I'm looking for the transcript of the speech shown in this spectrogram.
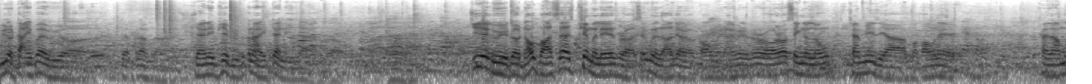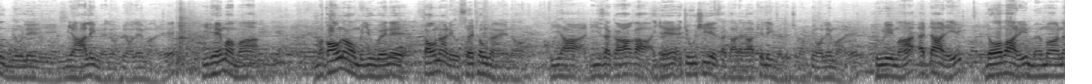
ပြီးတော့တိုင်ပတ်ပြီးတော့တက်ပြတ်မလားရန်နေဖြစ်ပြီးပြဿနာတွေတက်နေကြတာ ကြီးတဲ့လူတွေတော့နောက်ဘာဆက်ဖြစ်မလဲဆိုတာစိတ်ဝင်စားကြတော့ကောင်းမယ်ဒါပေမဲ့တော်တော်တော့စိတ်နှလုံးချမ်းမြေ့စရာမကောင်းတဲ့ခံစားမှုမျိုးလေးတွေများလိမ့်မယ်လို့မျှော်လင့်ပါတယ်ဒီထဲမှာမှမကောင်းတာကိုမယူဘဲနဲ့ကောင်းတာတွေကိုဆွဲထုတ်နိုင်ရင်တော့ဒီဟာဒီဇကားကအရင်အကျိုးရှိတဲ့ဇကားတကားဖြစ်လိမ့်မယ်လို့ကျွန်တော်မျှော်လင့်ပါတယ်လူတွေမှာအတ္တတွေလောဘတွေမာမာန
